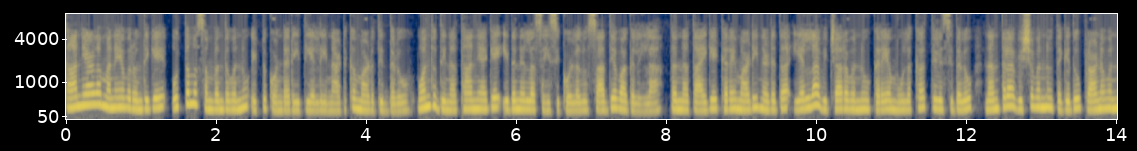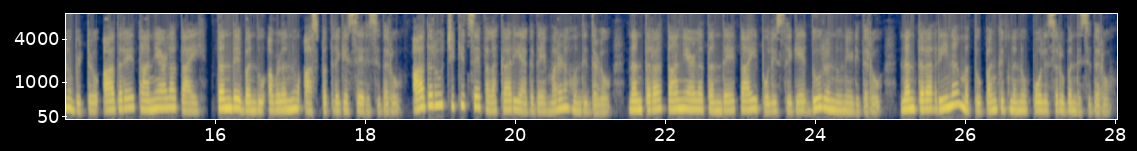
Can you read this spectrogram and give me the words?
ತಾನ್ಯಾಳ ಮನೆಯವರೊಂದಿಗೆ ಉತ್ತಮ ಸಂಬಂಧವನ್ನು ಇಟ್ಟುಕೊಂಡ ರೀತಿಯಲ್ಲಿ ನಾಟಕ ಮಾಡುತ್ತಿದ್ದಳು. ಒಂದು ದಿನ ತಾನ್ಯಾಗೆ ಇದನ್ನೆಲ್ಲ ಸಹಿಸಿಕೊಳ್ಳಲು ಸಾಧ್ಯವಾಗಲಿಲ್ಲ. ತನ್ನ ತಾಯಿಗೆ ಕರೆ ಮಾಡಿ ನಡೆದ ಎಲ್ಲಾ ವಿಚಾರವನ್ನು ಕರೆಯ ಮೂಲಕ ತಿಳಿಸಿದಳು. ನಂತರ ವಿಷವನ್ನು ತೆಗೆದು ಪ್ರಾಣವನ್ನು ಬಿಟ್ಟಳು. ಆದರೆ ತಾನ್ಯಾಳ ತಾಯಿ, ತಂದೆ ಬಂದು ಅವಳನ್ನು ಆಸ್ಪತ್ರೆಗೆ ಸೇರಿಸಿದರು. ಆದರೂ ಚಿಕಿತ್ಸೆ ಫಲಕಾರಿಯಾಗದೆ ಮರಣ ಹೊಂದಿದ್ದಳು. ನಂತರ ತಾನ್ಯಾಳ ತಂದೆ, ತಾಯಿ ಪೊಲೀಸರಿಗೆ ದೂರನ್ನು ನೀಡಿದರು. ನಂತರ ರೀನಾ ಮತ್ತು ಪಂಕಜ್ನನ್ನು ಪೊಲೀಸರು ಬಂಧಿಸಿದರು.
